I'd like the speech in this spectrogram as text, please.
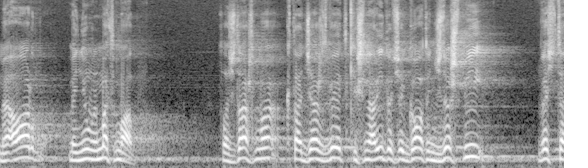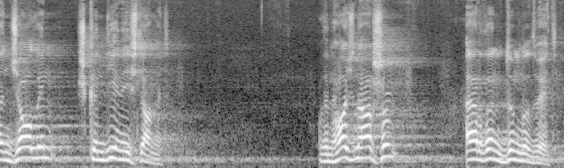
me ardhë me numër më të madh. Saqë tashmë këta gjashtë vetë kishën arritur që gati në çdo shpi veç ta ngjallin shkëndijën e islamit. Dhe në haxhin e ardhshëm erdhën dymbëdhjetë vetë.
